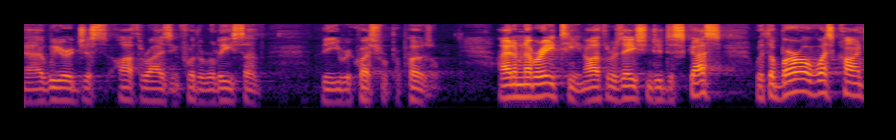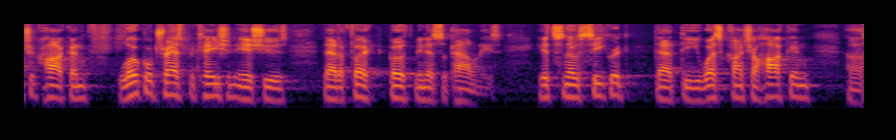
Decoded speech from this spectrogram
Uh, We are just authorizing for the release of the request for proposal. Item number 18, authorization to discuss with the Borough of West Conshohocken local transportation issues that affect both municipalities. It's no secret that the West Conshohocken, uh,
